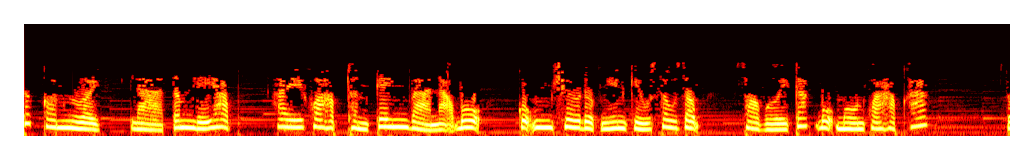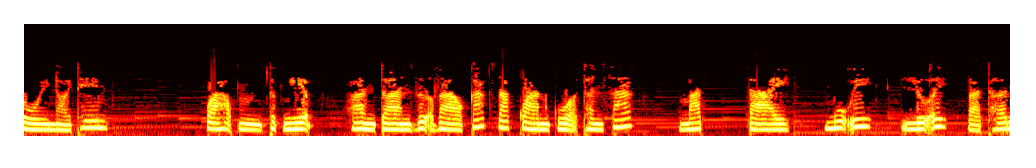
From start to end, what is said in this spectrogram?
thức con người là tâm lý học hay khoa học thần kinh và não bộ cũng chưa được nghiên cứu sâu rộng so với các bộ môn khoa học khác. Rồi nói thêm, khoa học thực nghiệm hoàn toàn dựa vào các giác quan của thân xác, mắt, tai, mũi, lưỡi và thân,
